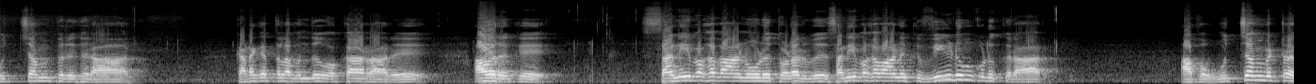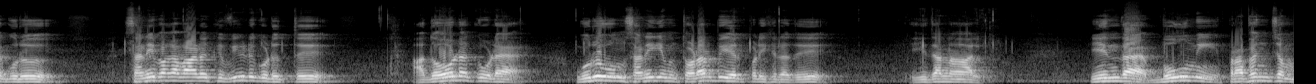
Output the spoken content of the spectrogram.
உச்சம் பெறுகிறார். கடகத்தில் வந்து உக்காராரு அவருக்கு சனி பகவானோடு தொடர்பு சனி பகவானுக்கு வீடும் கொடுக்கிறார். அப்போ உச்சம் பெற்ற குரு சனி பகவானுக்கு வீடு கொடுத்து அதோடு கூட குருவும் சனியும் தொடர்பு ஏற்படுகிறது. இதனால் இந்த பூமி பிரபஞ்சம்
